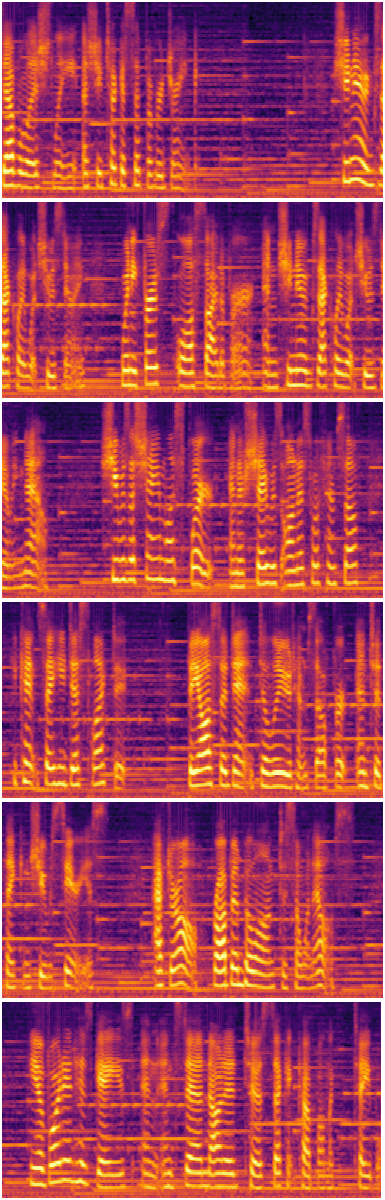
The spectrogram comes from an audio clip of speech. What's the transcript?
devilishly as she took a sip of her drink. She knew exactly what she was doing when he first lost sight of her, and she knew exactly what she was doing now. She was a shameless flirt, and if Shay was honest with himself, he couldn't say he disliked it. But he also didn't delude himself for, into thinking she was serious. After all, Robin belonged to someone else. He avoided his gaze and instead nodded to a second cup on the table.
